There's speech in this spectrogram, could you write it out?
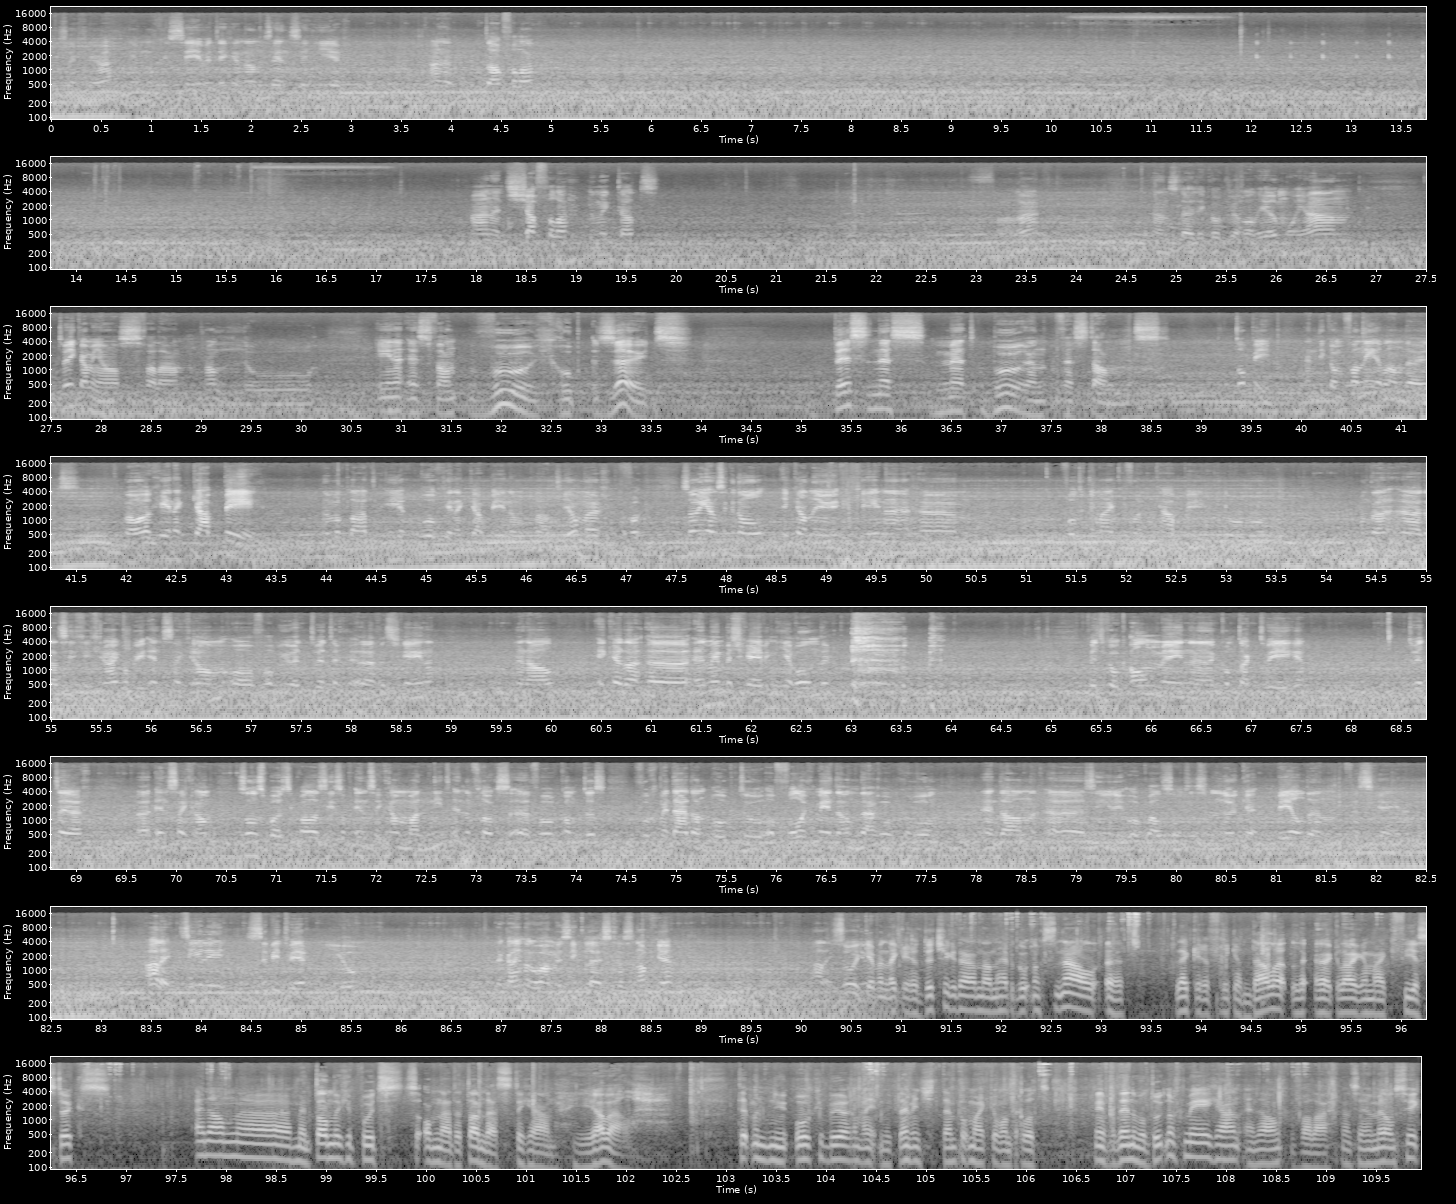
Ik zeg ja, je moet je 70 en dan zijn ze hier aan het tafelen. Aan het shuffelen noem ik dat. sluit ik ook weer al heel mooi aan. Twee camions, voilà. Hallo. Ene is van Voergroep Zuid. Business met boerenverstand. Toppie. En die komt van Nederland uit. Maar wel geen KP. Nummerplaat hier ook geen KP nummerplaat. Jammer. Sorry Jensen Knol, ik kan nu geen um, foto maken van KP logo dat, uh, dat zie je graag op je Instagram of op je Twitter uh, verschijnen. En al. Ik ga dat uh, in mijn beschrijving hieronder. vind ik ook al mijn contactwegen. Twitter, Instagram. Soms post ik wel eens iets op Instagram, maar niet in de vlogs voorkomt. Dus voeg me daar dan ook toe of volg mij dan daar ook gewoon. En dan zien jullie ook wel soms eens leuke beelden verschijnen. Allee, zie jullie subiet weer. Yo. Dan kan ik nog wat muziek luisteren, snap je? Zo, ik heb een lekkere dutje gedaan. Dan heb ik ook nog snel uh, lekkere frikandellen uh, klaargemaakt, vier stuks. En dan uh, mijn tanden gepoetst om naar de tandarts te gaan. Jawel. Dit moet nu ook gebeuren, maar ik moet een klein beetje tempo maken, want er wordt, mijn vriendin wil ook nog meegaan. En dan, voilà, dan zijn we met ons twee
